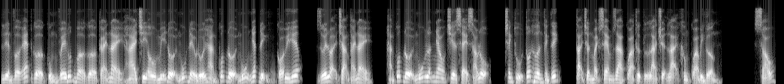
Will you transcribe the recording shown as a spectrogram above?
liền vsg cùng vđbg cái này hai chi âu mỹ đội ngũ đều đối hàn quốc đội ngũ nhất định có uy hiếp. Dưới loại trạng thái này, hàn quốc đội ngũ lẫn nhau chia sẻ xáo lộ, tranh thủ tốt hơn thành tích, tại trần mạch xem ra quả thực là chuyện lại không quá bình thường. Sáu,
